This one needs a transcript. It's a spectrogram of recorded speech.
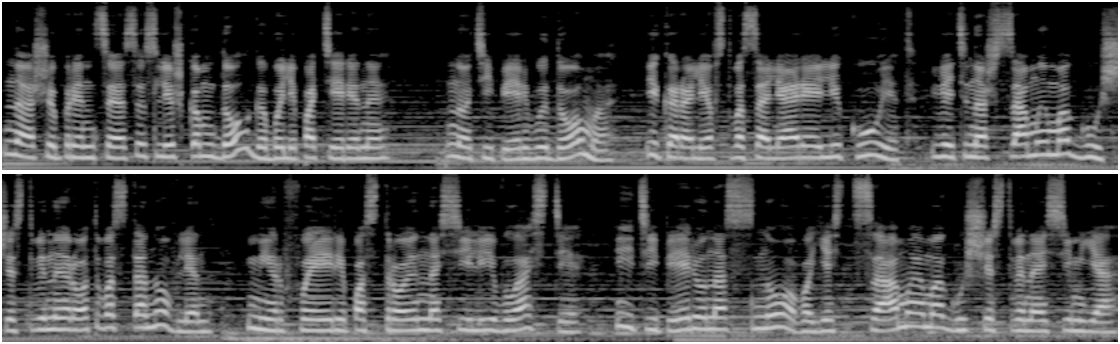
«Наши принцессы слишком долго были потеряны, но теперь вы дома, и королевство Солярия ликует, ведь наш самый могущественный род восстановлен. Мир Фейри построен на силе и власти, и теперь у нас снова есть самая могущественная семья».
